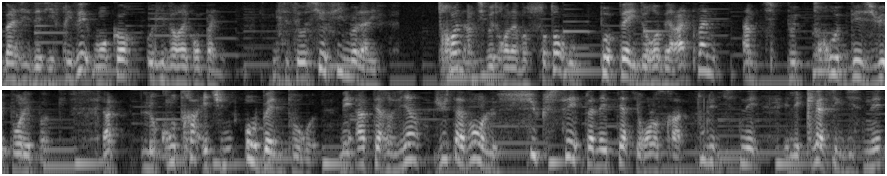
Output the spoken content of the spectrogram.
Basis des privés ou encore Oliver et compagnie. Mais c'est aussi au film live. Tron, un petit peu trop en avance sur son temps, ou Popeye de Robert Altman, un petit peu trop désuet pour l'époque. Le contrat est une aubaine pour eux, mais intervient juste avant le succès planétaire qui relancera tous les Disney et les classiques Disney,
